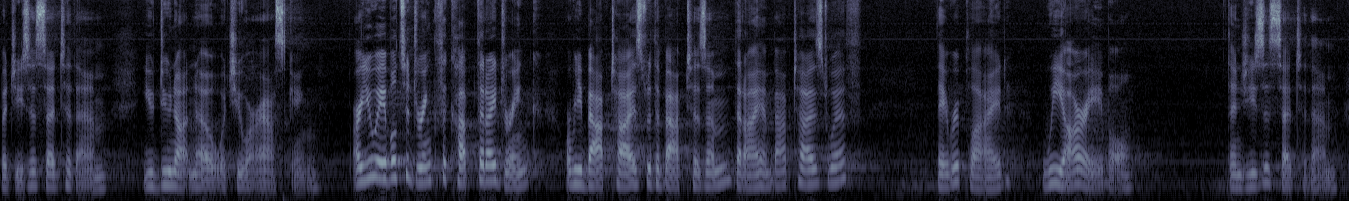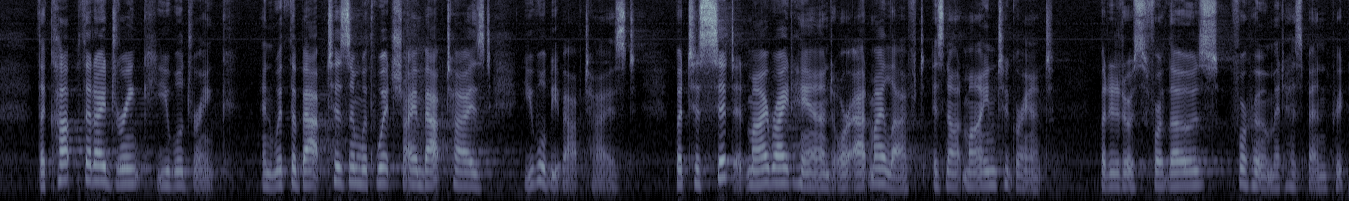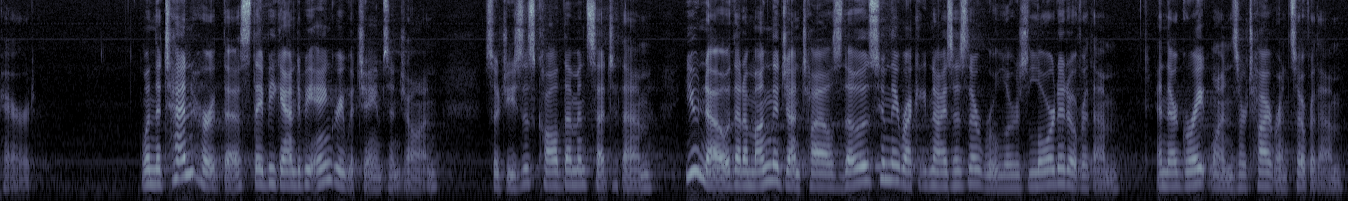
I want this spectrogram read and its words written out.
But Jesus said to them, You do not know what you are asking. Are you able to drink the cup that I drink? Or be baptized with the baptism that I am baptized with? They replied, We are able. Then Jesus said to them, The cup that I drink, you will drink, and with the baptism with which I am baptized, you will be baptized. But to sit at my right hand or at my left is not mine to grant, but it is for those for whom it has been prepared. When the ten heard this, they began to be angry with James and John. So Jesus called them and said to them, you know that among the Gentiles, those whom they recognize as their rulers lord it over them, and their great ones are tyrants over them.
